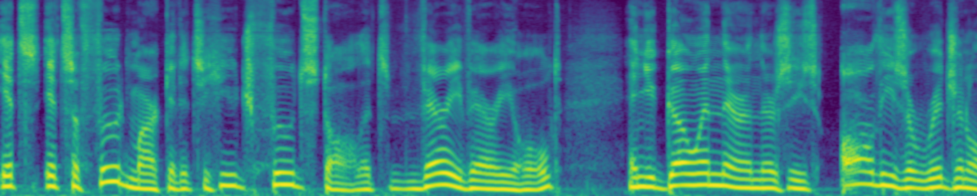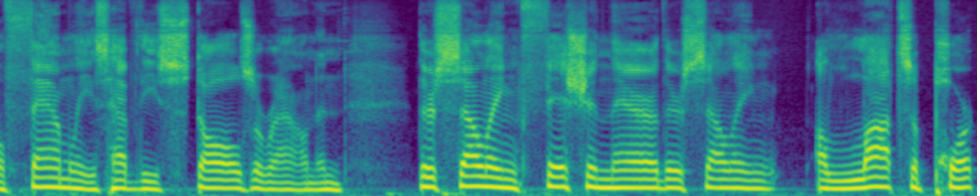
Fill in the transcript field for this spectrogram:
it's it's a food market. It's a huge food stall. It's very very old. And you go in there and there's these all these original families have these stalls around and they're selling fish in there. They're selling a lots of pork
